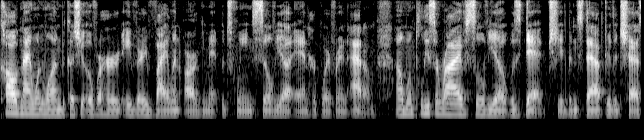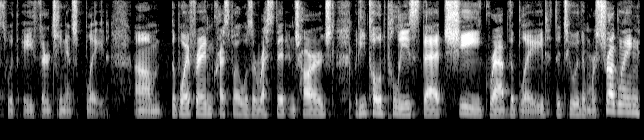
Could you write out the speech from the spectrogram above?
called 911 because she overheard a very violent argument between Sylvia and her boyfriend Adam. Um, when police arrived, Sylvia was dead. She had been stabbed through the chest with a 13 inch blade. Um, the boyfriend Crespo was arrested and charged, but he told police that she grabbed the blade. The two of them were struggling,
